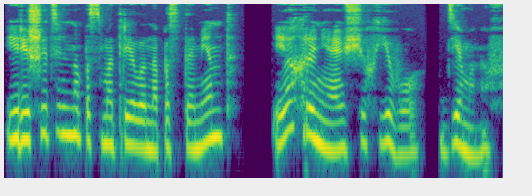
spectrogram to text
и решительно посмотрела на постамент и охраняющих его демонов.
